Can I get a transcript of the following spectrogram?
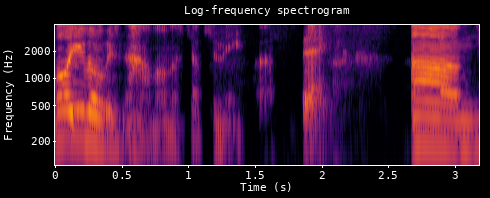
Well, you've always been Hot Mama Stef to me. thanks. Um,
